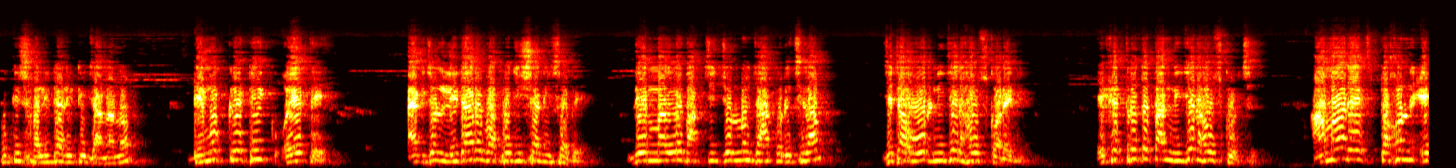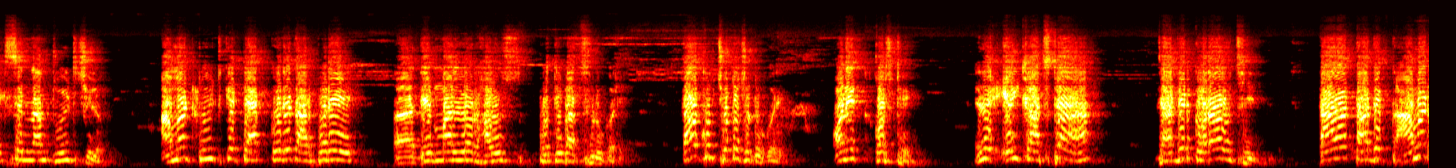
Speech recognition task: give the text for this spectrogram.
প্রতি সলিডারিটি জানানো ডেমোক্রেটিক ওয়েতে একজন লিডার অফ অপোজিশন হিসেবে দেবমাল্য বাগচির জন্য যা করেছিলাম, যেটা ওর নিজের হাউস করেনি। এক্ষেত্রে তো তার নিজের হাউস করছে। আমার এক্স তখন এক্সের নাম টুইট ছিল। আমার টুইটকে ট্যাগ করে তারপরে দেবমাল্যর হাউস প্রতিবাদ শুরু করে। তাও খুব ছোট ছোট করে অনেক কষ্টে। কিন্তু এই কাজটা যাদের করা উচিত তারা তাদের আমার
